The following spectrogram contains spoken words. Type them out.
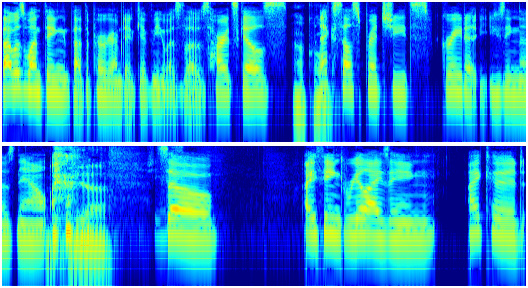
that was one thing that the program did give me was those hard skills Oh, cool. excel spreadsheets great at using those now yeah. so i think realizing i could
